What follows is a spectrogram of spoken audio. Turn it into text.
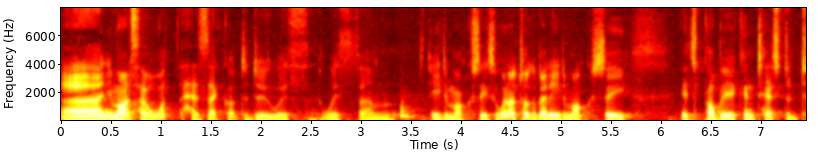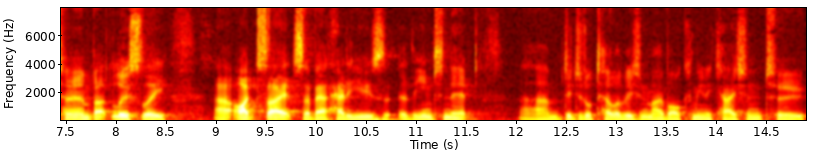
Uh, and you might say, well, what has that got to do with, with um, e-democracy? So when I talk about e-democracy, it's probably a contested term, but loosely uh, I'd say it's about how to use the internet, um, digital television, mobile communication to,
